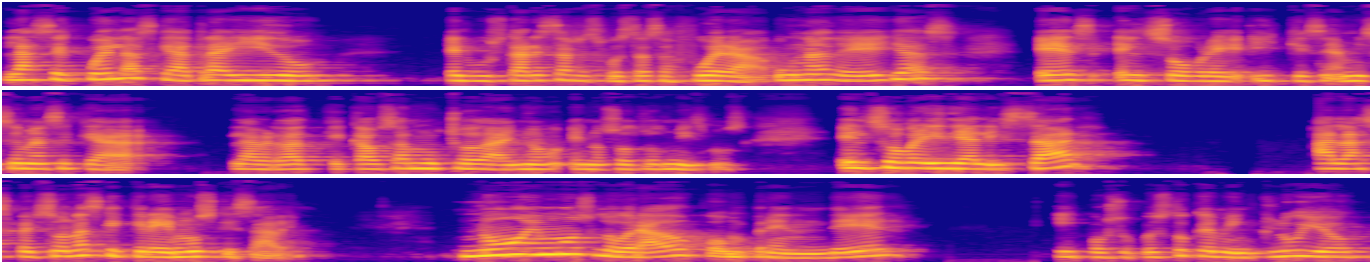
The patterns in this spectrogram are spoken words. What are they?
Las secuelas que ha traído el buscar estas respuestas afuera, una de ellas es el sobre, y que a mí se me hace que la verdad que causa mucho daño en nosotros mismos, el sobreidealizar a las personas que creemos que saben. No hemos logrado comprender, y por supuesto que me incluyo,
